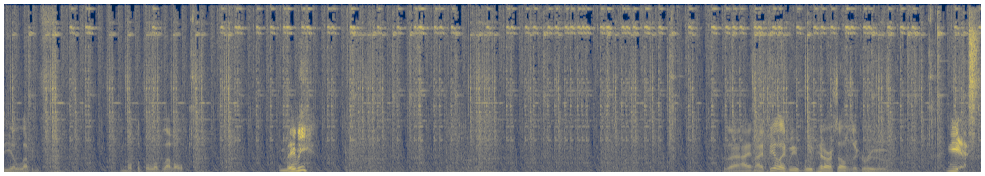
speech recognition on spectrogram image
the 11th multiple of level? Maybe. Because I, I I feel like we've, we've hit ourselves a groove. Yes.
